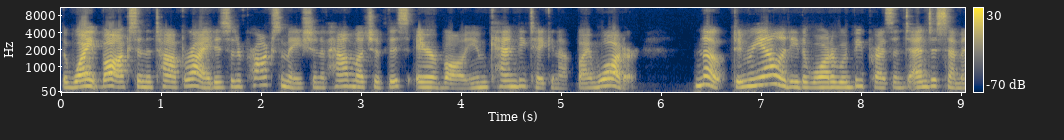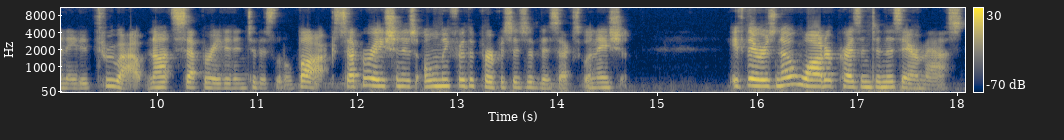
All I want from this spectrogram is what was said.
The white box in the top right is an approximation of how much of this air volume can be taken up by water. Note, in reality the water would be present and disseminated throughout, not separated into this little box. Separation is only for the purposes of this explanation. If there is no water present in this air mass,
